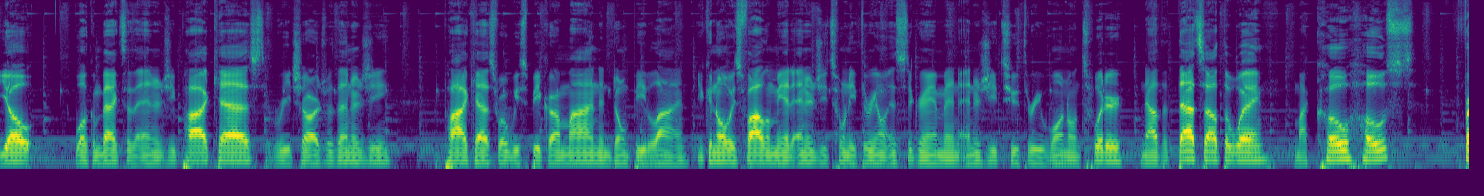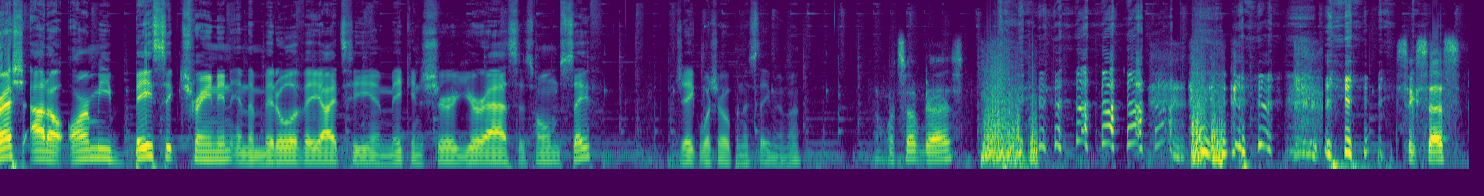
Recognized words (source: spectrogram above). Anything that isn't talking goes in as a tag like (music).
Yo, welcome back to the Energy Podcast, Recharge with Energy, podcast where we speak our mind and don't be lying. You can always follow me at Energy23 on Instagram and Energy231 on Twitter. Now that that's out the way, my co host, fresh out of Army basic training in the middle of AIT and making sure your ass is home safe. Jake, what's your opening statement, man? What's up, guys? (laughs) (laughs) Success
